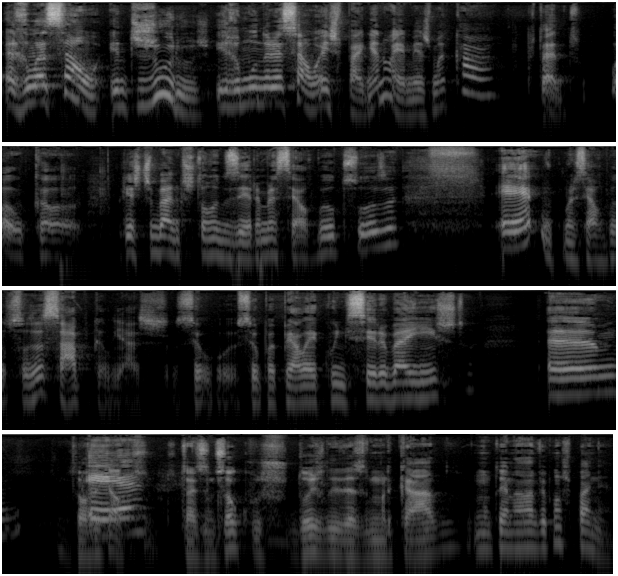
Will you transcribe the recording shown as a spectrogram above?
A relação entre juros e remuneração em Espanha não é a mesma cá. Portanto, o que, o estes bancos estão a dizer a Marcelo Rebelo de Sousa é o que Marcelo Rebelo de Sousa sabe, que aliás o seu, o seu papel é conhecer bem isto. hum, Mas, Raquel, é- tu tens noção que os dois líderes de mercado não têm nada a ver com a Espanha.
